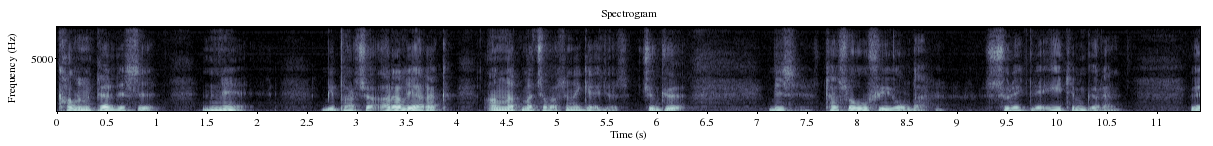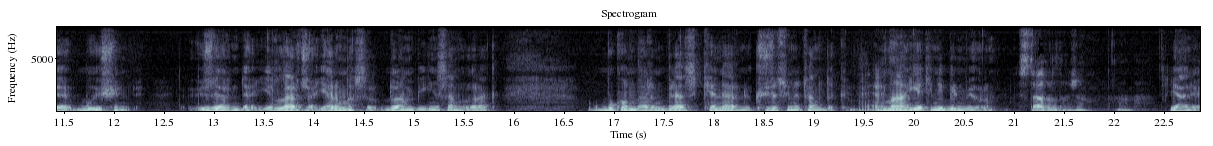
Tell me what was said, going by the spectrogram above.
kalın perdesini bir parça aralayarak anlatma çabasına gireceğiz. Çünkü biz tasavvufi yolda sürekli eğitim gören ve bu işin üzerinde yıllarca yarım asır duran bir insan olarak bu konuların biraz kenarını, köşesini tanıdık. Mahiyetini bilmiyorum. Estağfurullah hocam. Yani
